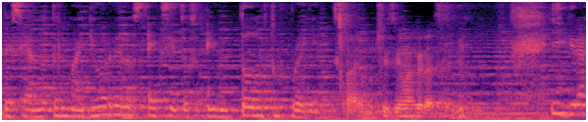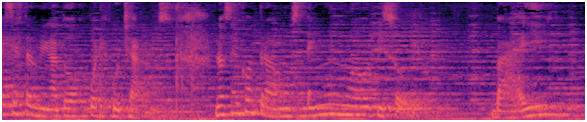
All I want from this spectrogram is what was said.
Deseándote el mayor de los éxitos en todos tus proyectos. muchísimas gracias. Y gracias también a todos por escucharnos. Nos encontramos en un nuevo episodio. Bye.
